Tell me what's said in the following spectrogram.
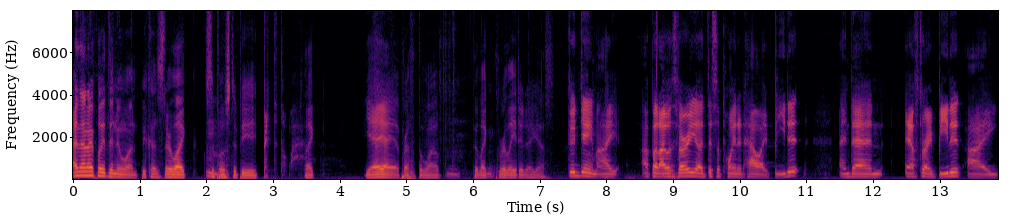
And then I played the new one because they're like Mm. supposed to be. Breath of the Wild. Yeah, yeah, yeah. Breath of the Wild. Mm. They're like related, I guess. good game. I, uh, but I was very uh, disappointed how I beat it, and then after I beat it, I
